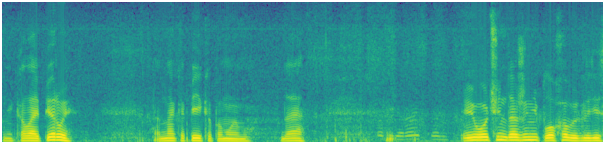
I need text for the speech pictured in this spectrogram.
Николай Первый. Одна копейка, по-моему. Да. И очень даже неплохо выглядит.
